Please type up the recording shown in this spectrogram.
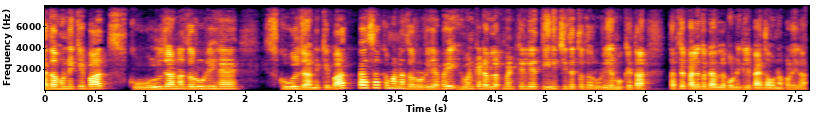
पैदा होने के बाद स्कूल जाना ज़रूरी है, स्कूल जाने के बाद पैसा कमाना ज़रूरी है। भाई ह्यूमन के डेवलपमेंट के लिए तीन ही चीज़ें तो ज़रूरी है मुख्यतः। सबसे पहले तो डेवलप होने के लिए पैदा होना पड़ेगा।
